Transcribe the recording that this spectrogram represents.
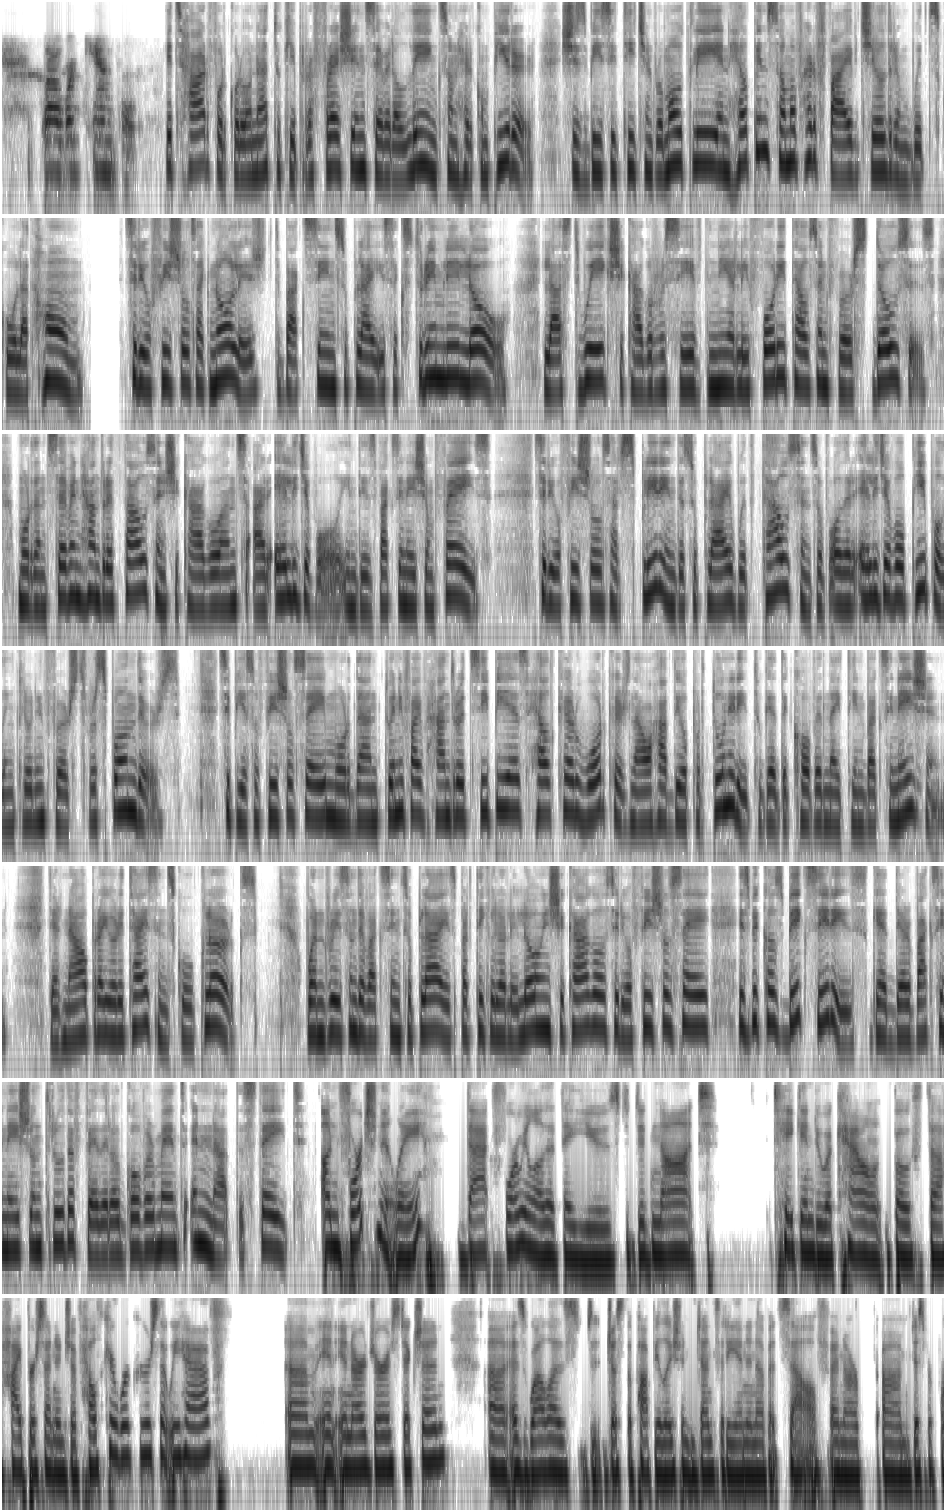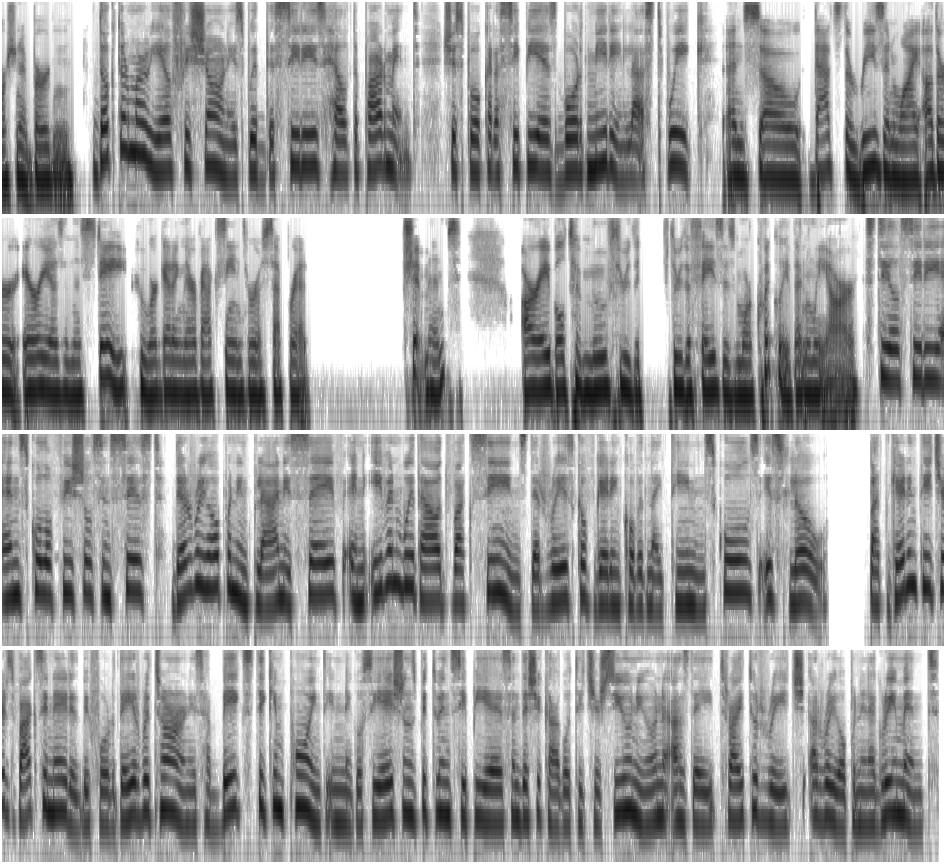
uh, were canceled. It's hard for Corona to keep refreshing several links on her computer. She's busy teaching remotely and helping some of her five children with school at home. City officials acknowledged the vaccine supply is extremely low. Last week, Chicago received nearly 40,000 first doses. More than 700,000 Chicagoans are eligible in this vaccination phase. City officials are splitting the supply with thousands of other eligible people, including first responders. CPS officials say more than 2,500 CPS healthcare workers now have the opportunity to get the COVID 19 vaccination. They're now prioritizing school clerks. One reason the vaccine supply is particularly low in Chicago, city officials say, is because big cities get their vaccination through the federal government and not the state. Unfortunately, that formula that they used did not take into account both the high percentage of healthcare workers that we have um, in, in our jurisdiction, uh, as well as d- just the population density in and of itself and our um, disproportionate burden. Dr. Marielle Fricchione is with the city's health department. She spoke at a CPS board meeting last week. And so that's the reason why other areas in the state who are getting their vaccine through a separate shipment are able to move through the through the phases more quickly than we are. Still, city and school officials insist their reopening plan is safe and even without vaccines, the risk of getting COVID-19 in schools is low. But getting teachers vaccinated before they return is a big sticking point in negotiations between CPS and the Chicago Teachers Union as they try to reach a reopening agreement.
